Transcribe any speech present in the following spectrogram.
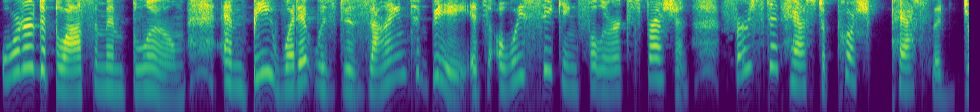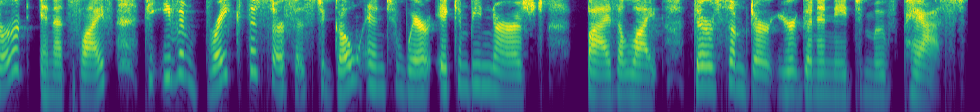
order to blossom and bloom and be what it was designed to be, it's always seeking fuller expression. First, it has to push past the dirt in its life to even break the surface to go into where it can be nourished by the light. There's some dirt you're going to need to move past.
